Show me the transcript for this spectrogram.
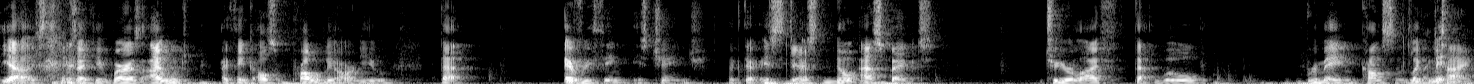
yeah, exactly. Whereas I would I think also probably argue that everything is change. Like there is there Yeah. is no aspect to your life that will remain constant. Like, Like time.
